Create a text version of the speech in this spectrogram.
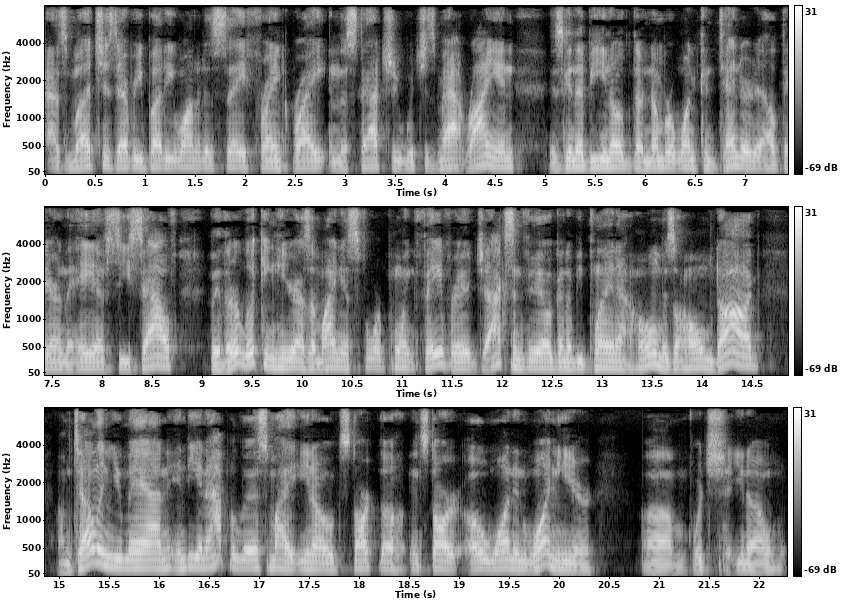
As much as everybody wanted to say Frank Reich and the statue, which is Matt Ryan, is going to be, you know, the number one contender out there in the AFC South. But they're looking here as a minus four point favorite. Jacksonville going to be playing at home as a home dog. I'm telling you, man, Indianapolis might, you know, start the and start 0-1 and 1 here. Um, which, you know,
